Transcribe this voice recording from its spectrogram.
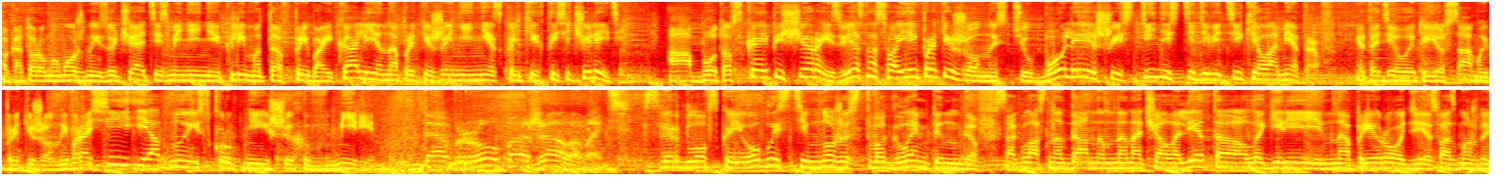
по которому можно изучать изменения климата в Прибайкалье на протяжении нескольких тысячелетий. А Ботовская пещера известна своей протяженностью – более 69 километров. Это делает ее самой протяженной в России и одной из крупнейших в мире. Добро пожаловать! В Свердловской области множество глэмпингов. Согласно данным на начало лета, лагерей на природе с возможностью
